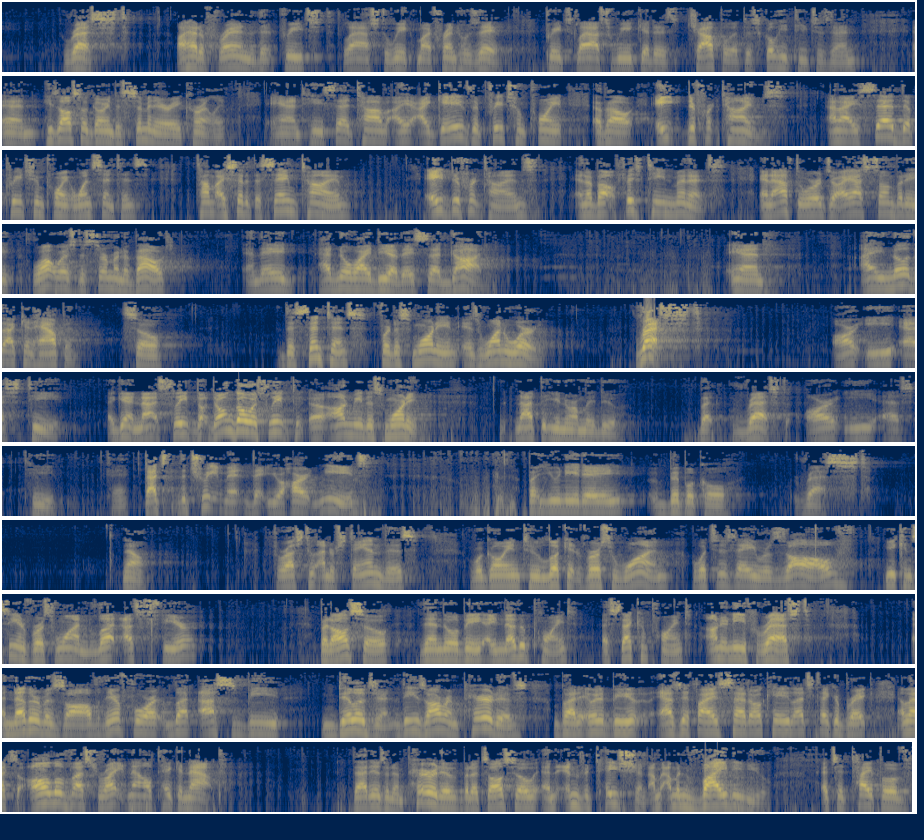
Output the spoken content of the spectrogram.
rest. I had a friend that preached last week, my friend Jose, preached last week at his chapel at the school he teaches in, and he's also going to seminary currently. And he said, Tom, I, I gave the preaching point about eight different times. And I said the preaching point one sentence. Tom, I said at the same time, eight different times, in about 15 minutes. And afterwards, I asked somebody, what was the sermon about? And they had no idea. They said, God. And I know that can happen. So, the sentence for this morning is one word. Rest. R-E-S-T. Again, not sleep. Don't go asleep uh, on me this morning. Not that you normally do. But rest. R-E-S-T. Okay? That's the treatment that your heart needs. But you need a biblical rest. Now, for us to understand this, we're going to look at verse 1, which is a resolve. You can see in verse 1, let us fear. But also, then there will be another point, a second point, underneath rest, another resolve. Therefore, let us be diligent. These are imperatives, but it would be as if I said, okay, let's take a break and let's all of us right now take a nap. That is an imperative, but it's also an invitation. I'm, I'm inviting you. It's a type of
